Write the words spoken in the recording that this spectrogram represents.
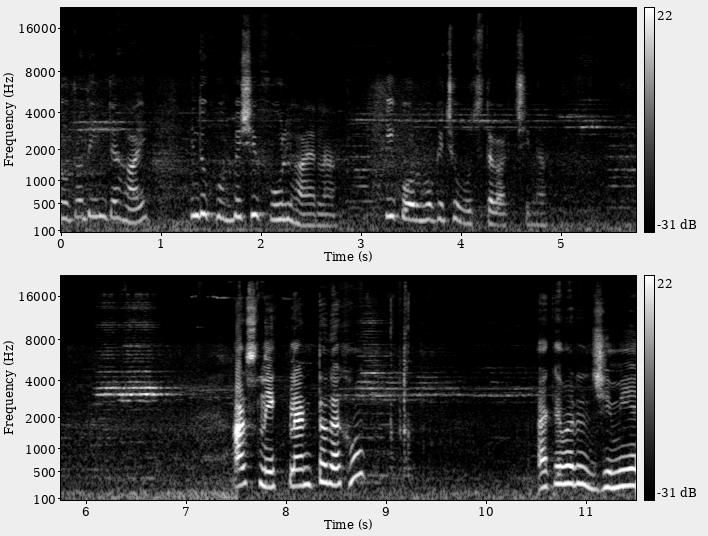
দুটো তিনটে হয়, কিন্তু খুব বেশি ফুল হয় না। কি করব কিছু বুঝতে পারছি না। আর স্নেক প্ল্যান্টটা দেখো, একেবারে ঝিমিয়ে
